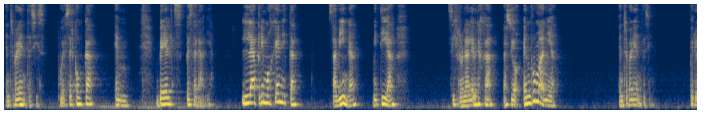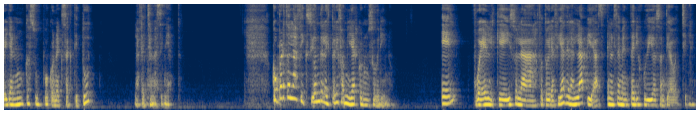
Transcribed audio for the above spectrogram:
entre paréntesis, puede ser con K, en Belz, Besarabia. La primogénita, Sabina, mi tía, Sigrona Lebraja, nació en Rumania, entre paréntesis, pero ella nunca supo con exactitud la fecha de nacimiento. Comparto la ficción de la historia familiar con un sobrino. Él fue el que hizo las fotografías de las lápidas en el cementerio judío de Santiago de Chile.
